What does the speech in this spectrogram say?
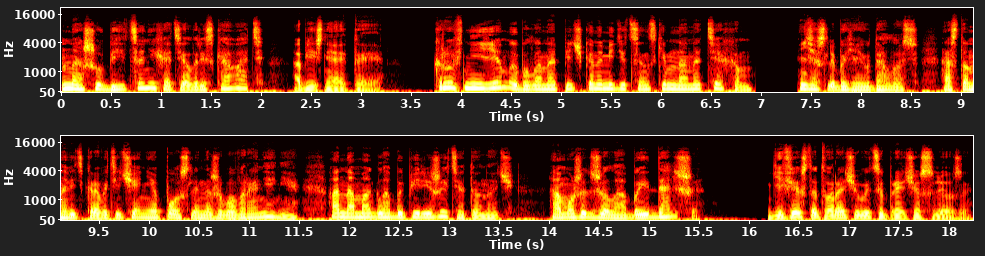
«Наш убийца не хотел рисковать», — объясняет Тея. «Кровь Ниемы была напичкана медицинским нанотехом. Если бы ей удалось остановить кровотечение после ножевого ранения, она могла бы пережить эту ночь, а может, жила бы и дальше». Гефест отворачивается, пряча слезы.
